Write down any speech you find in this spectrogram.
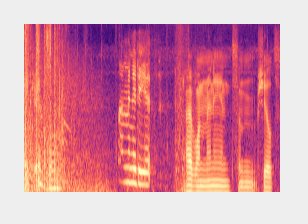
Be careful. I'm an idiot. I have one mini and some shields.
